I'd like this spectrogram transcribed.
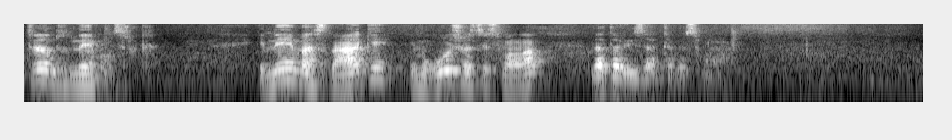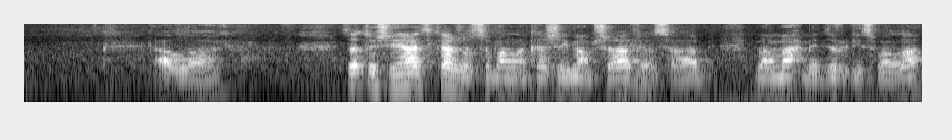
Trenutno nema uzroka. I nema snage i mogućnosti smola da da za tebe smola. Allah. Zato učenjaci kažu da su malna, kaže imam šafi, ashabi, imam Ahmed, drugi Allah,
